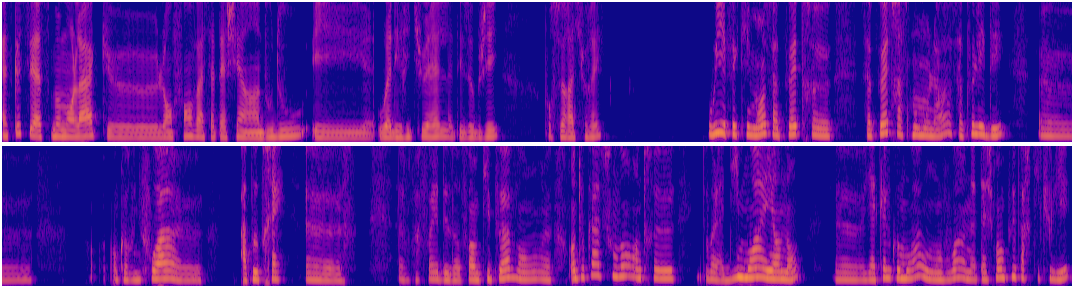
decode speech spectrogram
Est-ce que c'est à ce moment-là que l'enfant va s'attacher à un doudou et, ou à des rituels, à des objets pour se rassurer? Oui, effectivement, ça peut être, euh, ça peut être à ce moment-là, ça peut l'aider. Euh, encore une fois, euh, à peu près. Euh, parfois, il y a des enfants un petit peu avant. Euh, en tout cas, souvent entre voilà 10 mois et un an. Euh, il y a quelques mois où on voit un attachement plus particulier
